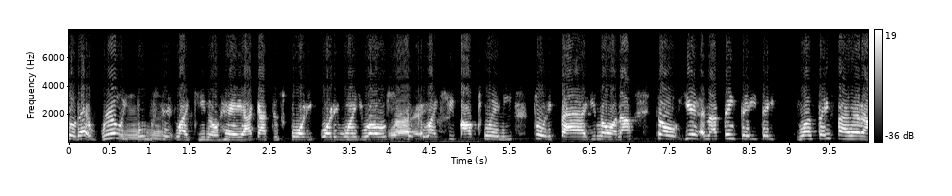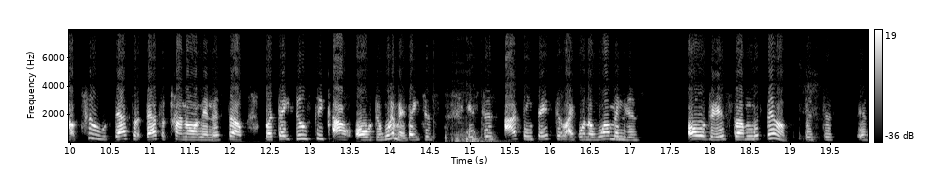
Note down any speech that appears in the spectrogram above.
So that really Mhm. boosted, like you know, hey, I got this 40, 41 year old. She's Right. looking like she about 20, 25, you know, and I so yeah, and I think they they once they find that out too, that's a that's a turn on in itself. But they do seek out older women. They just it's just I think they feel like when a woman is older, it's something with them. It's just it,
